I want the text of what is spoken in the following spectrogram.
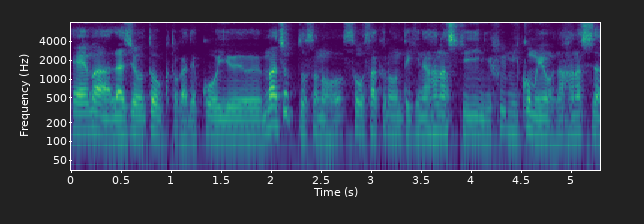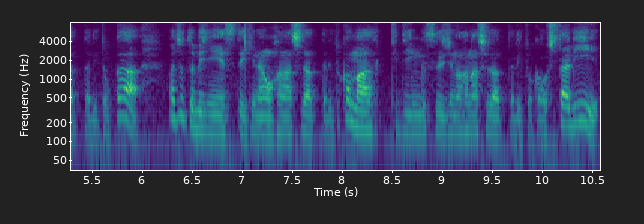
えーまあ、ラジオトークとかでこういう、まあ、ちょっとその創作論的な話に踏み込むような話だったりとか、まあ、ちょっとビジネス的なお話だったりとか、マーケティング数字の話だったりとかをしたり、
